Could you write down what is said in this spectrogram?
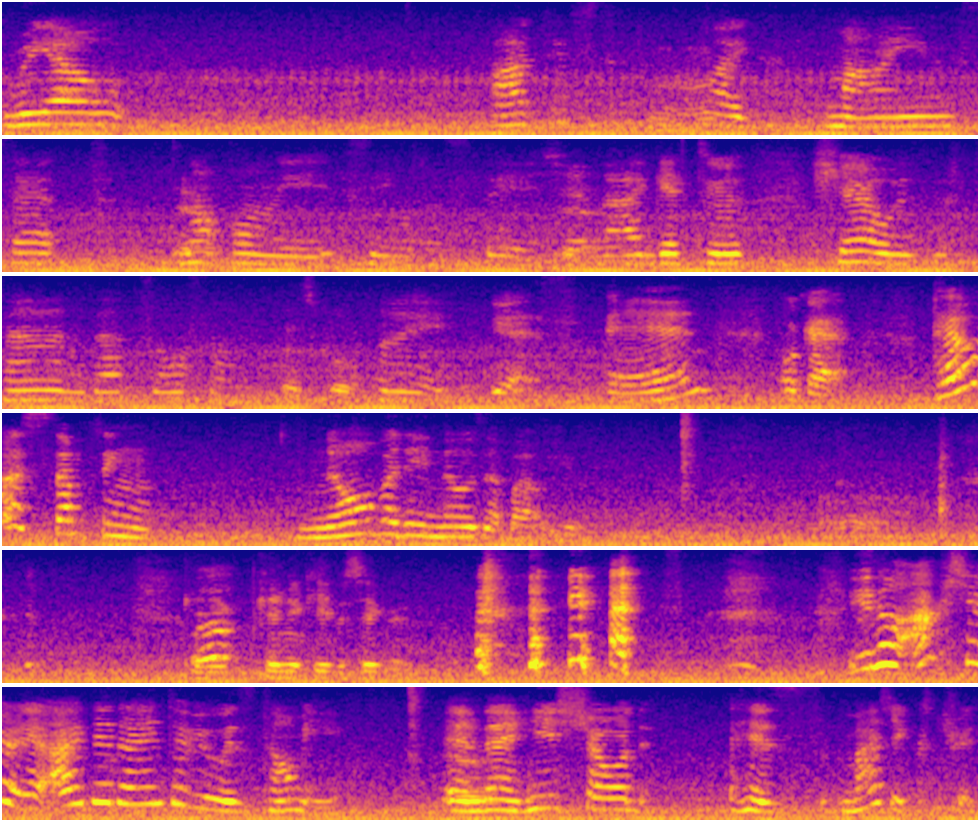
real artist Mhm. like mindset, Yeah. not only on stage, Yeah. and I get to share with the fan. That's awesome. That's cool. Right. Yes. And okay, tell us something nobody knows about you. Oh. Can, Well- you, can you keep a secret? yes. You know, actually, I did an interview with Tommy, and then he showed his magic trick,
